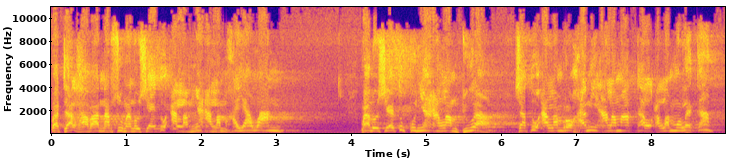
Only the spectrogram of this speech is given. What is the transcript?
Padahal hawa nafsu manusia itu alamnya alam hayawan. Manusia itu punya alam dua, satu alam rohani, alam akal, alam malaikat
